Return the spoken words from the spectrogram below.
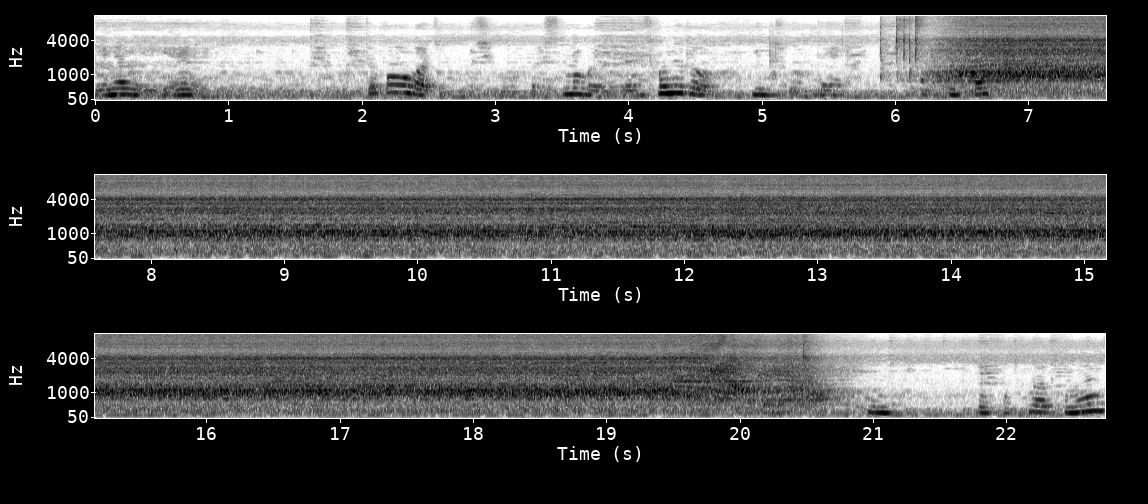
왜냐면 이게 뜨거워가지고 지금 이걸 쓰는 거예요. 손으로 하면 좋은데 됐어? 음, 이렇게 풀어주면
